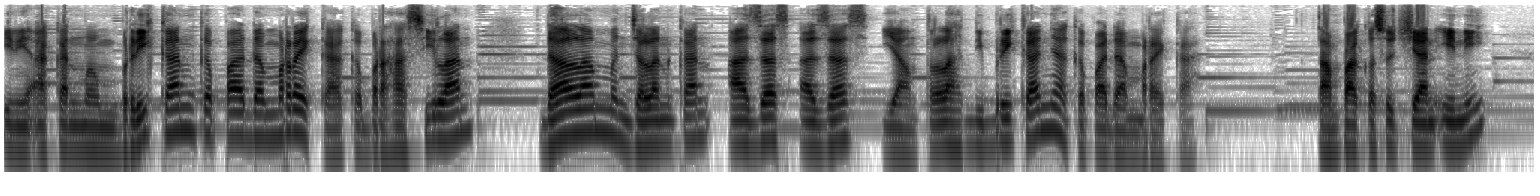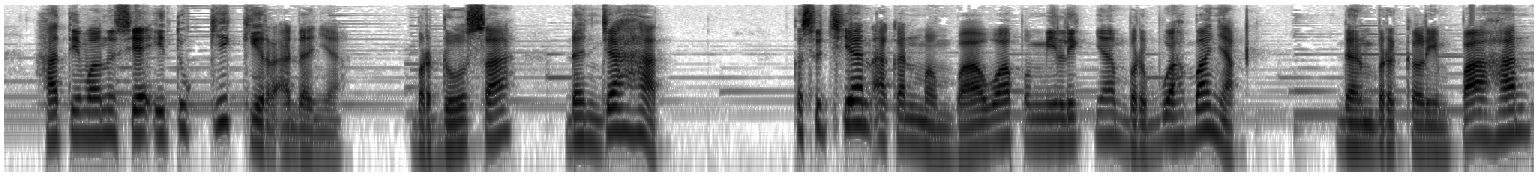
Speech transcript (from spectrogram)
ini akan memberikan kepada mereka keberhasilan dalam menjalankan azas-azas yang telah diberikannya kepada mereka. Tanpa kesucian ini, hati manusia itu kikir adanya, berdosa, dan jahat. Kesucian akan membawa pemiliknya berbuah banyak dan berkelimpahan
